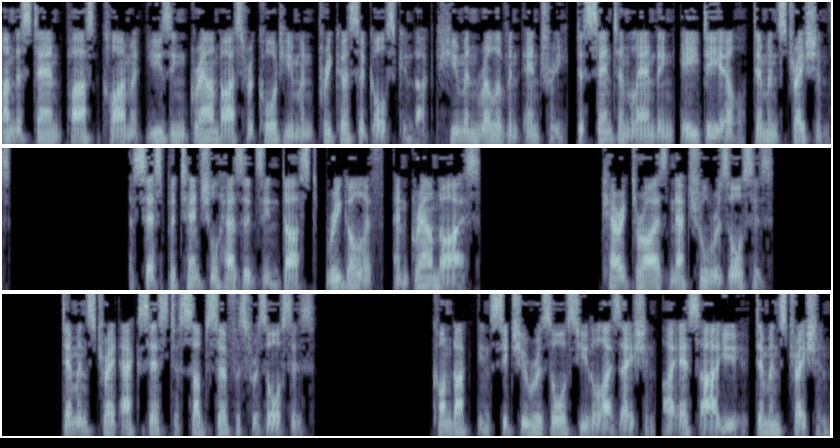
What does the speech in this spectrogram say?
Understand past climate using ground ice record human precursor goals. Conduct human relevant entry, descent and landing EDL demonstrations. Assess potential hazards in dust, regolith, and ground ice. Characterize natural resources Demonstrate access to subsurface resources. Conduct in situ resource utilization (ISRU) demonstration,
